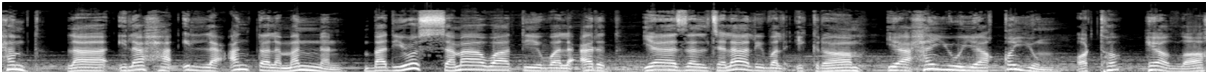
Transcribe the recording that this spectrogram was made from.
হামদ। লা ইলাহা ইল্লা আনতাল মান্নান বাদিউস সামাওয়াতি ওয়াল আরদ। ইয়া যাল জালালি ওয়াল ইকরাম, ইয়া হাইয়ু, ইয়া অর্থ, হে আল্লাহ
